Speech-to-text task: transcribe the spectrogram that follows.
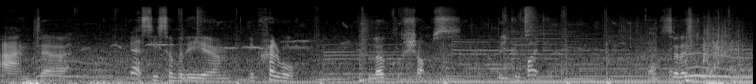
and uh, yeah, see some of the um, incredible local shops that you can find here. So let's do that.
